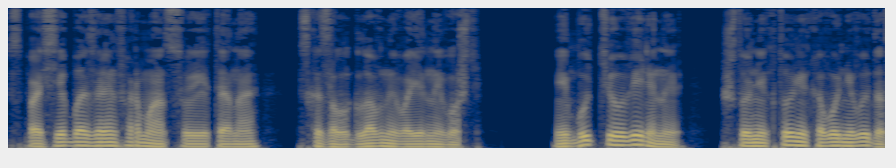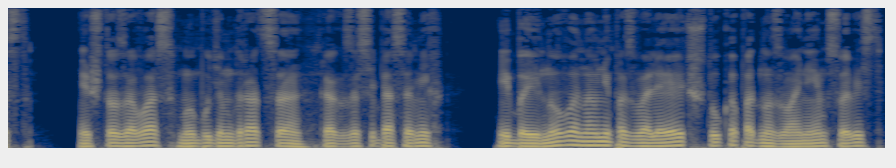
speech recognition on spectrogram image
«Спасибо за информацию, Этена», — сказал главный военный вождь. «И будьте уверены, что никто никого не выдаст, и что за вас мы будем драться, как за себя самих, ибо иного нам не позволяет штука под названием совесть.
